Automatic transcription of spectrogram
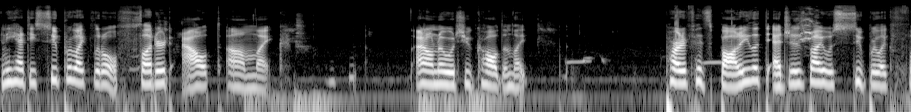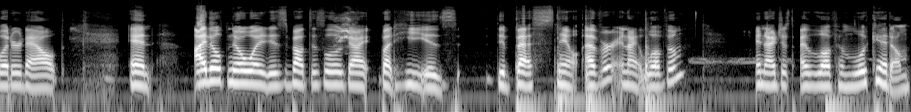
And he had these super like little fluttered out, um, like, I don't know what you called them, like, part of his body, like the edge of his body was super like fluttered out. And I don't know what it is about this little guy, but he is the best snail ever and I love him. And I just, I love him. Look at him.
